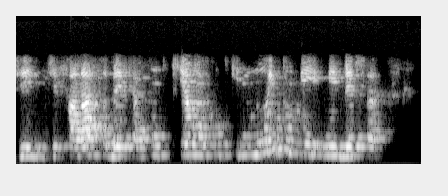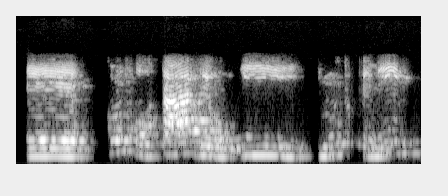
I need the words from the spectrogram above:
de, de falar sobre esse assunto, que é um assunto que muito me, me deixa é, confortável e, e muito feliz,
